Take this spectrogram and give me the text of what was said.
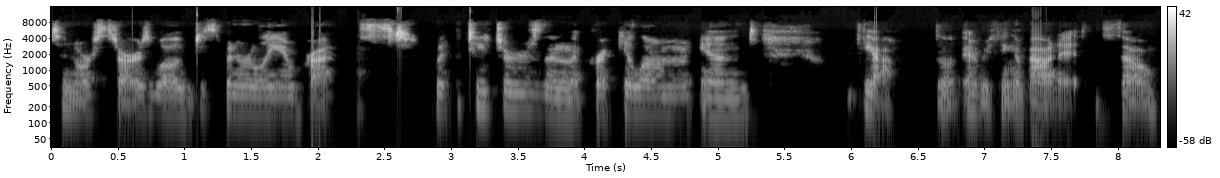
to North Star as well. We've just been really impressed with the teachers and the curriculum, and yeah, everything about it. So.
